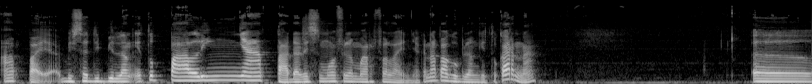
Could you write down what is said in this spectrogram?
apa ya bisa dibilang itu paling nyata dari semua film Marvel lainnya. Kenapa aku bilang gitu? Karena eh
